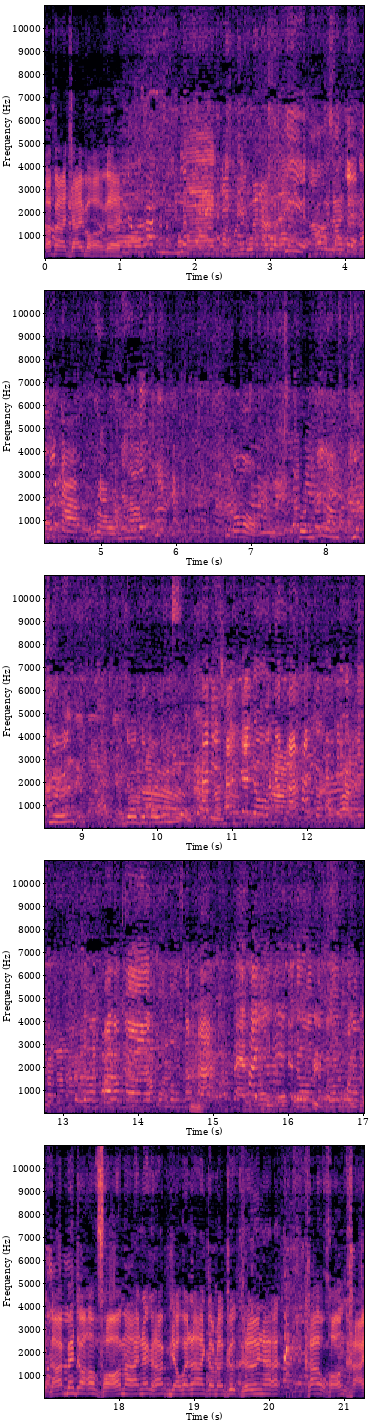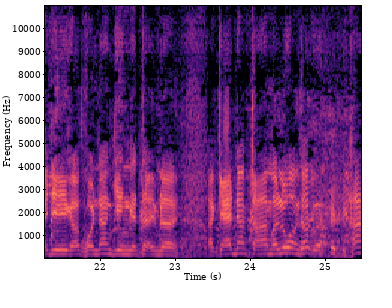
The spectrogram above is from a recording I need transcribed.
พระพาชัยบอกเลย เยาวราชทำไมพอเงียบมาไปฝั่งนี้ปุ๊บเขาบอกว่าที่เข้าไปเลสัยงเกเจอตได้ด้วยตาของเรานะฮะก็คนก็ยังคลึกคลื้นเดินกันไปเรื่อยๆถ้าดิฉันจะโดนนะคะท่านก็บอกว่าโดนพรกชุมนุมนะคะ ครับไม่ต้องเอาฝอมานะครับเยาวราชกำลังคึกคืนนะฮะข้าวของขายดีครับคนนั่งกินกันเต็มเลยแต่แก๊สน้ำตามาล่วงสักห้า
